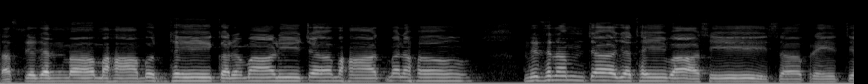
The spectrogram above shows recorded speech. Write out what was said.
तस्य जन्म महाबुद्धे कर्माणि च महात्मनः। निधनं च यथैवासी स प्रेत्य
